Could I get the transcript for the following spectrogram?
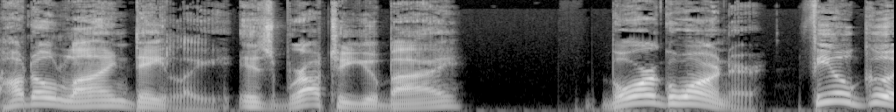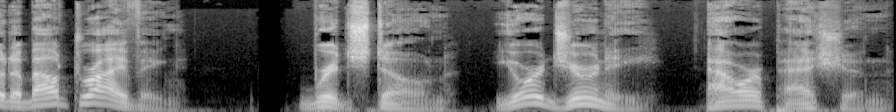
AutoLine Daily is brought to you by Borg Warner. Feel good about driving. Bridgestone. Your journey, our passion.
